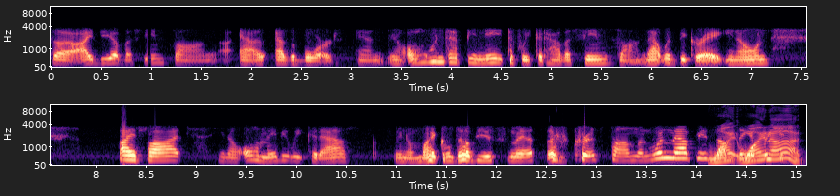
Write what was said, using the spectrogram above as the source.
the idea of a theme song as, as a board, and you know, oh, wouldn't that be neat if we could have a theme song? That would be great, you know. And I thought, you know, oh, maybe we could ask, you know, Michael W. Smith or Chris Tomlin. Wouldn't that be something? Why? Why not?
